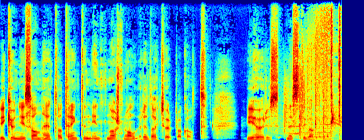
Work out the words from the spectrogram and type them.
Vi kunne i sannhet ha trengt en internasjonal redaktørplakat. Vi høres neste gang.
